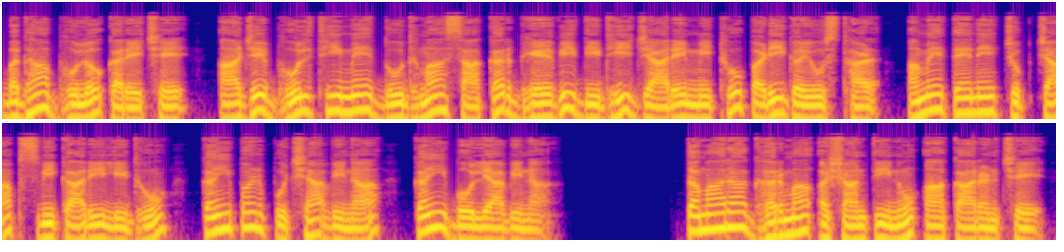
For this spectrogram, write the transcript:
બધા ભૂલો કરે છે. આજે ભૂલથી મેં દૂધમાં સાકર ભેળવી દીધી જ્યારે મીઠું પડી ગયું સ્થળ. અમે તેને ચૂપચાપ સ્વીકારી લીધું, કંઈ પણ પૂછ્યા વિના, કંઈ બોલ્યા વિના. તમારા ઘરમાં અશાંતિનું આ કારણ છે.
